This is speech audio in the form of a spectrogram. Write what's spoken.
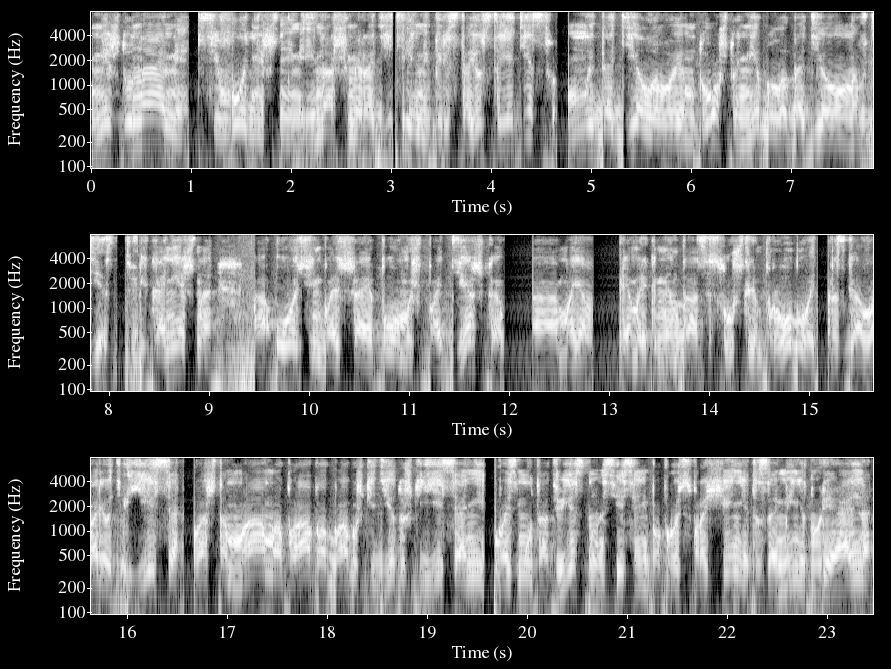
между нами сегодняшними и нашими родителями перестает стоять детство. Мы доделываем то, что не было доделано в детстве. И, конечно, а, очень большая помощь, поддержка а, моя прям рекомендации слушателям пробовать разговаривать. Если ваш там мама, папа, бабушки, дедушки, если они возьмут ответственность, если они попросят прощения, это заменит, ну, реально,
